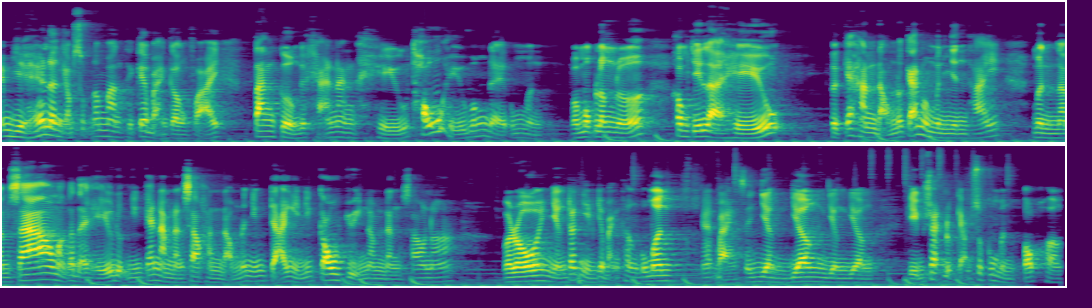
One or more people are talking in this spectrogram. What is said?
em dễ lên cảm xúc lắm anh thì các bạn cần phải tăng cường cái khả năng hiểu, thấu hiểu vấn đề của mình và một lần nữa, không chỉ là hiểu từ cái hành động đó, cái mà mình nhìn thấy, mình làm sao mà có thể hiểu được những cái nằm đằng sau hành động đó, những trải nghiệm, những câu chuyện nằm đằng sau nó. Và rồi, nhận trách nhiệm cho bản thân của mình, các bạn sẽ dần dần dần dần kiểm soát được cảm xúc của mình tốt hơn.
